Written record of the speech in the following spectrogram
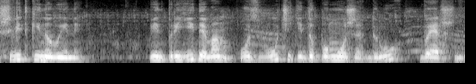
швидкі новини. Він приїде, вам озвучить і допоможе друг вершник.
